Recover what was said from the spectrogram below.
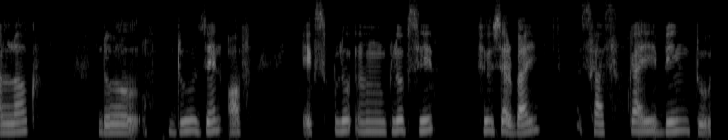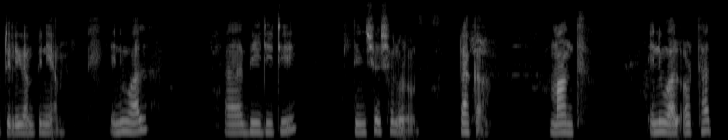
unlock do, dozen of exclusive future by subscribing to Telegram premium annual BDT তিনশো ষোলো টাকা। মান্থ এনুয়াল অর্থাৎ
